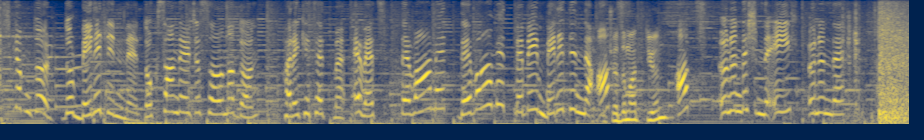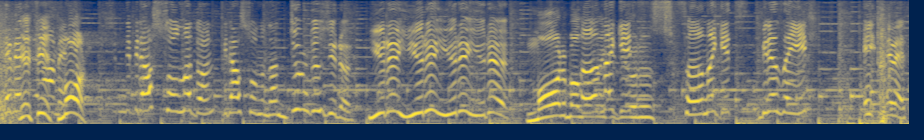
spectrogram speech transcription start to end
Aşkım dur, dur beni dinle. 90 derece sağına dön. Hareket etme. Evet, devam et, devam et bebeğim. Beni dinle. At. Üç adım at diyorsun. At. Önünde şimdi eğil. Önünde. Evet, Nefis, devam et. mor. Şimdi biraz soluna dön. Biraz soluna dön. Dümdüz yürü. Yürü, yürü, yürü, yürü. Mor balona Sağına gidiyoruz. git. Sağına git. Biraz eğil. E, evet.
